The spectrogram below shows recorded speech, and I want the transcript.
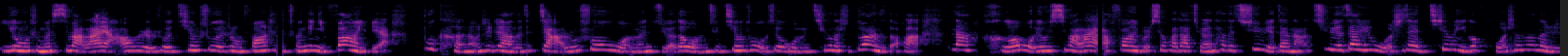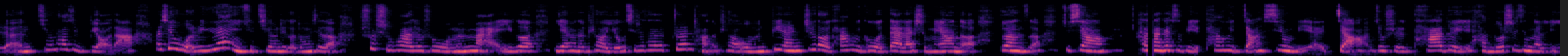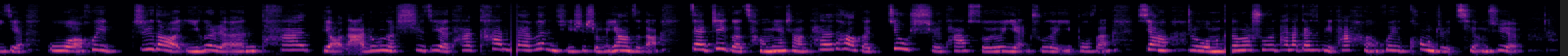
用什么喜马拉雅或者说听书的这种方式纯给你放一遍。不可能是这样的。就假如说我们觉得我们去听脱口秀，我们听的是段子的话，那和我用喜马拉雅放一本笑话大全，它的区别在哪儿呢？区别在于我是在听一个活生生的人，听他去表达，而且我是愿意去听这个东西的。说实话，就是我们买一个演员的票，尤其是他的专场的票，我们必然知道他会给我带来什么样的段子。就像汉娜·盖茨比，他会讲性别，讲就是他对很多事情的理解，我会知道一个人他。表达中的世界，他看待问题是什么样子的？在这个层面上，TED Talk 就是他所有演出的一部分。像就是我们刚刚说，他的盖茨比，他很会控制情绪，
